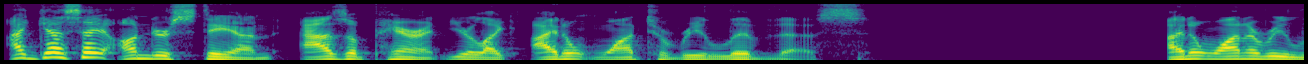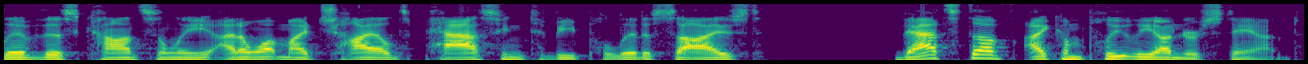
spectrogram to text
I guess I understand as a parent you're like I don't want to relive this. I don't want to relive this constantly. I don't want my child's passing to be politicized. That stuff I completely understand.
